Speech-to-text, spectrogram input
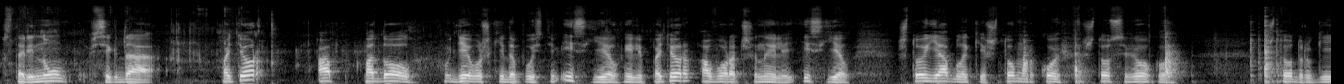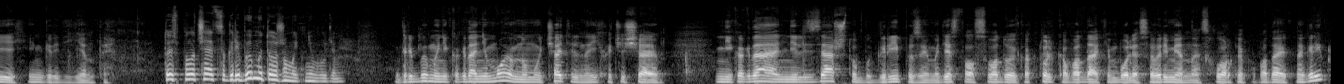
В старину всегда потер, а подол у девушки, допустим, и съел. Или потер а ворот шинели и съел. Что яблоки, что морковь, что свекла, что другие ингредиенты. То есть, получается, грибы мы тоже мыть не будем? Грибы мы никогда не моем, но мы тщательно их очищаем. Никогда нельзя, чтобы гриб взаимодействовал с водой. Как только вода, тем более современная, с хлоркой попадает на гриб,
